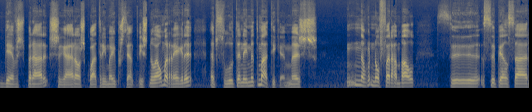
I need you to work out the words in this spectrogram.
deve esperar chegar aos 4,5%. Isto não é uma regra absoluta nem matemática, mas não, não fará mal se, se pensar,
